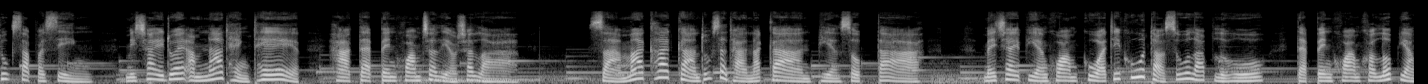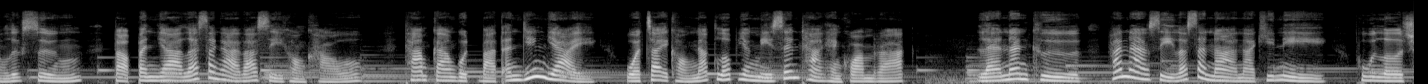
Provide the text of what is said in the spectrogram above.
ทุกสรรพสิ่ง มิใช่ด้วยอำนาจแห่งเทพ หากแต่เป็นความเฉลียวฉลาด สามารถคาดการณ์ทุกสถานการณ์เพียงสบตา ไม่ใช่เพียงความกลัวที่คู่ต่อสู้รับรู้ แต่เป็นความเคารพอย่างลึกซึ้ง ต่อปัญญาและสง่าราศีของเขาท่ามกลางบทบาทอันยิ่งใหญ่ หัวใจของนักลบยังมีเส้นทางแห่งความรัก และนั่นคือ พระนางศรีลัษนานาคินี ผู้เลอโฉ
